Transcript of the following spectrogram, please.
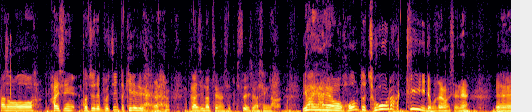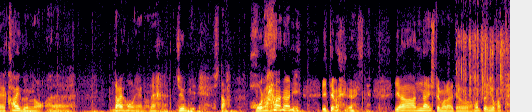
あのー、配信途中でブチッと切れる 感じになっちゃいました失礼しましたけど。いやいやいやもう本当超ラッキーでございましてね、えー、海軍の、えー、大本営のね準備したホラー穴に行ってまいりまして。いや案内してもらえて本当に良かった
